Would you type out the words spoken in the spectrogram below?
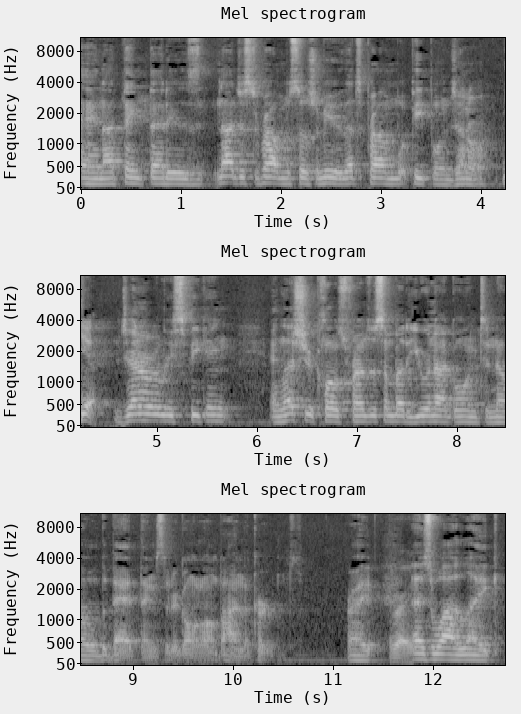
And I think that is not just a problem with social media, that's a problem with people in general. Yeah. Generally speaking, unless you're close friends with somebody, you are not going to know the bad things that are going on behind the curtains. Right? Right. That's why, like,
